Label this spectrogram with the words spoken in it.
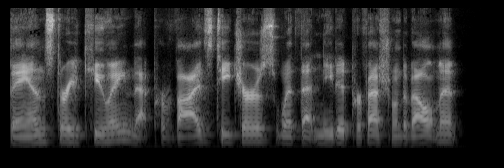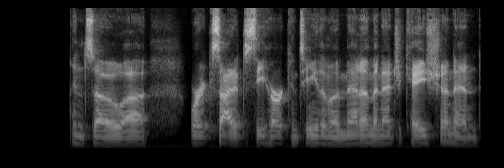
bans three cueing, that provides teachers with that needed professional development. And so uh, we're excited to see her continue the momentum in education and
